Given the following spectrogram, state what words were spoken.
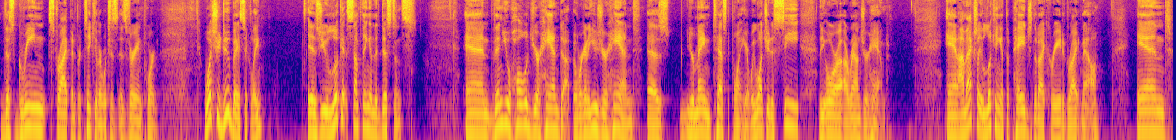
this green stripe in particular, which is, is very important, what you do basically is you look at something in the distance and then you hold your hand up and we're going to use your hand as your main test point here. We want you to see the aura around your hand. And I'm actually looking at the page that I created right now. And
